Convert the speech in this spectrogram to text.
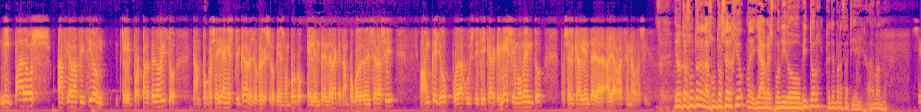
ni palos hacia la afición, que por parte de Olito tampoco serían explicables, yo creo que si lo piensa un poco, él entenderá que tampoco deben ser así, aunque yo pueda justificar que en ese momento, pues el caliente haya, haya reaccionado así. El otro asunto era el asunto Sergio. Eh, ya ha respondido Víctor. ¿Qué te parece a ti ahí, Armando? Sí,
